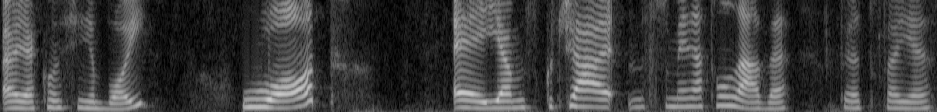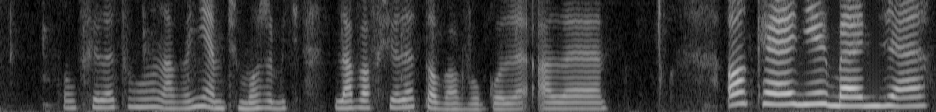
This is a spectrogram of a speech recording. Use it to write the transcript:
A jak on się nie boi? What? Ej, ja bym skoczyła w sumie na tą lawę, która tutaj jest. Tą fioletową lawę. Nie wiem, czy może być lawa fioletowa w ogóle, ale... Okej, niech będzie.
